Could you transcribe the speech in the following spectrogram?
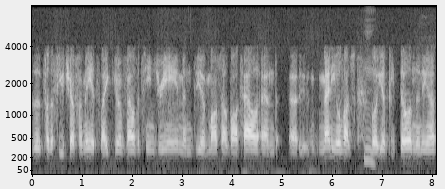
the for the future for me. It's like your Velveteen Dream and you know, Marcel Barthel and uh, many others, mm. but you know Pete Dunne and you know.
